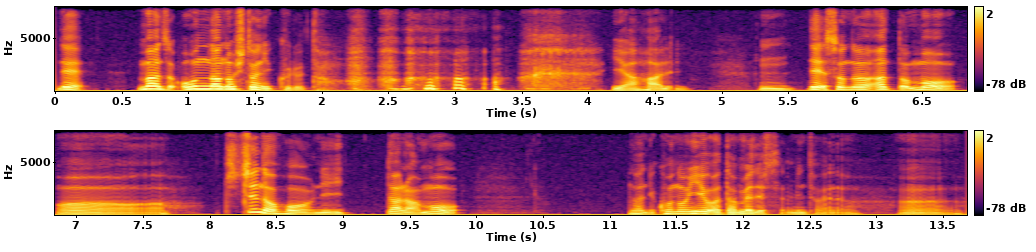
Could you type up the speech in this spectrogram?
でまず女の人に来ると。やはり、うん、でその後もあ父の方に行ったらもう何この家はダメですみたいな、うん、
